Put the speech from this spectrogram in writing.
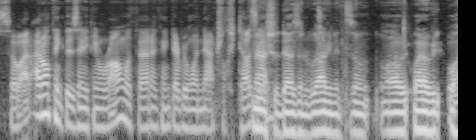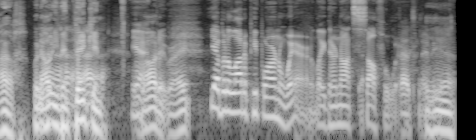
So I, I don't think there's anything wrong with that. I think everyone naturally does it. Naturally doesn't without even so, without, wow, without even thinking Yeah. about it, right? Yeah, but a lot of people aren't aware. Like they're not self-aware. that's maybe Mm-hmm. yeah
